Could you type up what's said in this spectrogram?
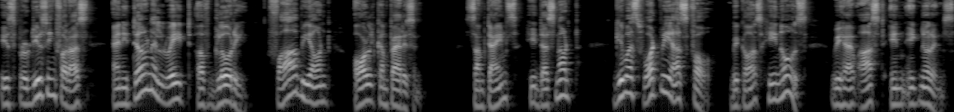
is producing for us an eternal weight of glory far beyond all comparison. Sometimes He does not give us what we ask for because He knows we have asked in ignorance,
